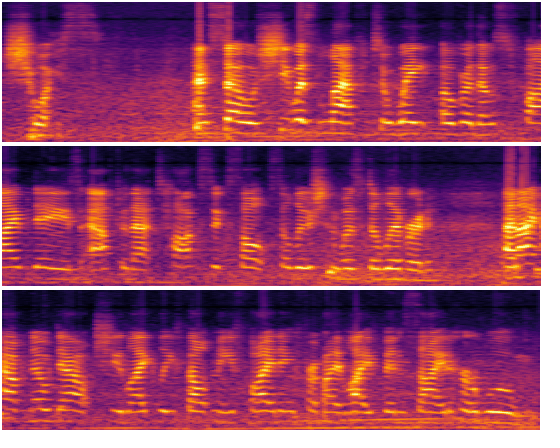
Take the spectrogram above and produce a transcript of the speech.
choice. And so she was left to wait over those five days after that toxic salt solution was delivered. And I have no doubt she likely felt me fighting for my life inside her womb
